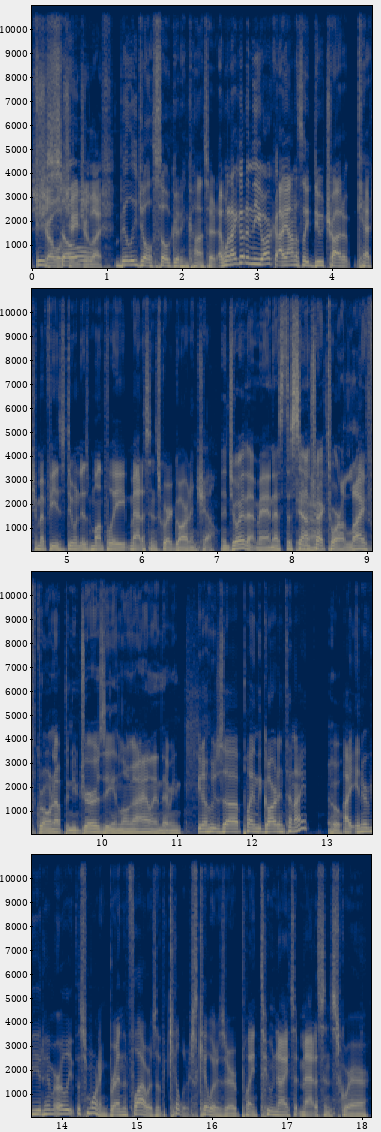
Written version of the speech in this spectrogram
is show will so- change your life. Billy Joel's so good in concert. And when I go to New York, I honestly do try to catch him if he's doing his monthly Madison Square Garden show. Enjoy that, man. That's the soundtrack to our life growing up in New Jersey and Long Island. I mean, You know who's uh, playing the Garden tonight? who? I interviewed him early this morning. Brandon Flowers of the Killers. Killers are playing two nights at Madison Square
